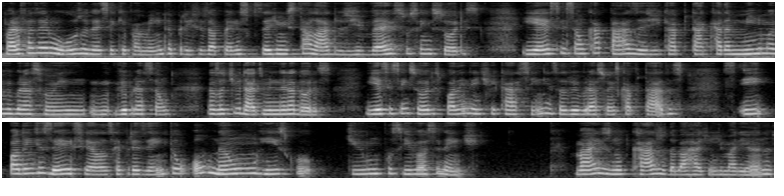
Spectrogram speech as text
Para fazer o uso desse equipamento é preciso apenas que sejam instalados diversos sensores e esses são capazes de captar cada mínima vibração, vibração nas atividades mineradoras. E esses sensores podem identificar, sim, essas vibrações captadas e podem dizer se elas representam ou não um risco de um possível acidente. Mas, no caso da barragem de Mariana,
